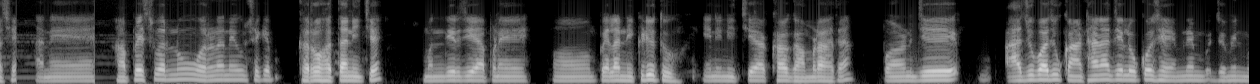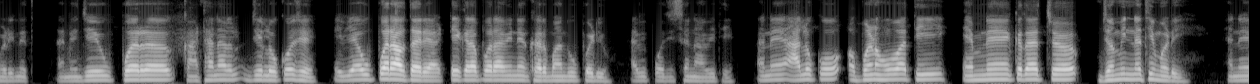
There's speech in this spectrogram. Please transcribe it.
મહારાષ્ટ્રમાં છે અને હાપેશ્વરનું વર્ણન એવું છે કે ઘરો હતા નીચે. મંદિર જે આપણે પહેલાં નીકળ્યું હતું, એની નીચે આખા ગામડા હતા. પણ જે આજુબાજુ કાંઠાના જે લોકો છે, એમને જમીન મળી નથી. અને જે ઉપર કાંઠાના જે લોકો છે, એ વ્યા ઉપર આવતા રહ્યા. ટેકરા પર આવીને ઘર બાંધવું પડ્યું. આવી પોઝિશન આવી હતી. અને આ લોકો અભણ હોવાથી એમને કદાચ જમીન નથી મળી. અને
